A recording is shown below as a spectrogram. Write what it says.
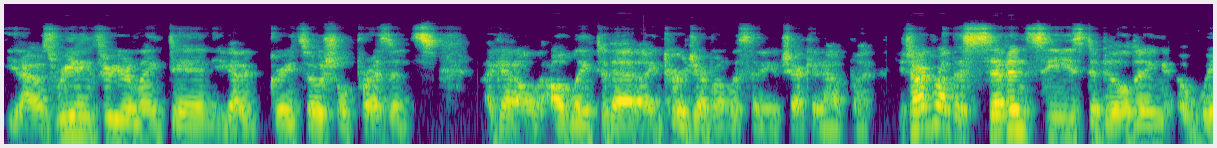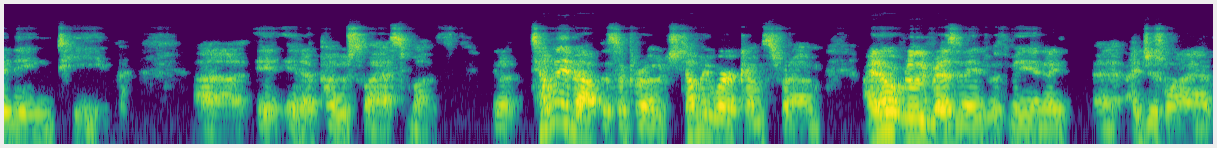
you know, I was reading through your LinkedIn. You got a great social presence. Again, I'll, I'll link to that. I encourage everyone listening to check it out. But you talk about the seven C's to building a winning team uh, in, in a post last month. You know, tell me about this approach. Tell me where it comes from. I know it really resonated with me, and I uh, I just want to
